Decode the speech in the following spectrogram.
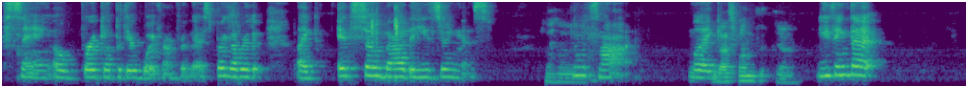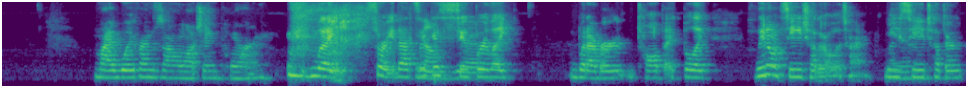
saying, "Oh, break up with your boyfriend for this. Break up with like it's so bad that he's doing this." Mhm. No, it's not. Like That's one th- yeah. you think that my boyfriend's not watching porn? like, sorry, that's like No, a super yeah. like whatever topic, but like we don't see each other all the time. We Yeah. see each other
